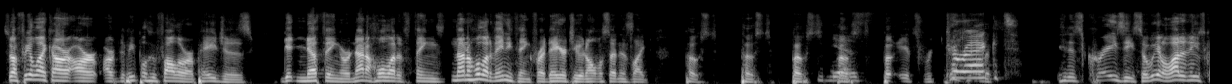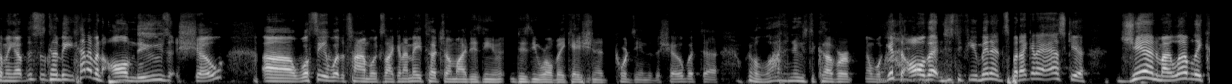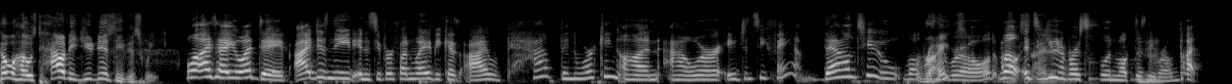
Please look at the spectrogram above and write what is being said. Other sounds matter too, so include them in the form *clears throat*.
so I feel like our, our, our the people who follow our pages get nothing or not a whole lot of things, not a whole lot of anything for a day or two, and all of a sudden it's like post, post, post, Yes. post, but it's ridiculous. Correct. It is crazy. So we got a lot of news coming up. This is going to be kind of an all news show. Uh, we'll see what the time looks like, and I may touch on my Disney Disney World vacation at, towards the end of the show. But uh, we have a lot of news to cover, and we'll get to all that in just a few minutes. But I got to ask you, Jenn, my lovely co-host, how did you Disney this week? Well, I tell you what, Dave, I Disneyed in a super fun way because I have been working on our agency fam down to Walt Right? Disney World. Well, it's. Universal and Walt Disney Mhm. World, but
